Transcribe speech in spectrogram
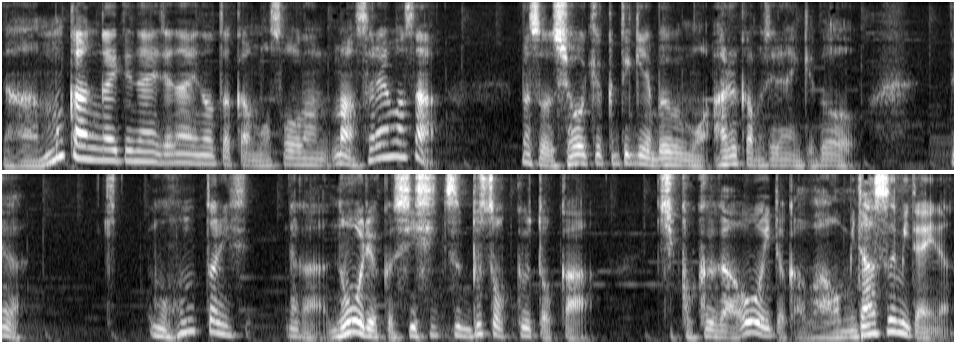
何も考えてないじゃないのとかもそうなん、まあ、それはさ、まあ、そう消極的な部分もあるかもしれないけど、なんか、もう本当になんか能力資質不足とか遅刻が多いとか和を乱すみたいな、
